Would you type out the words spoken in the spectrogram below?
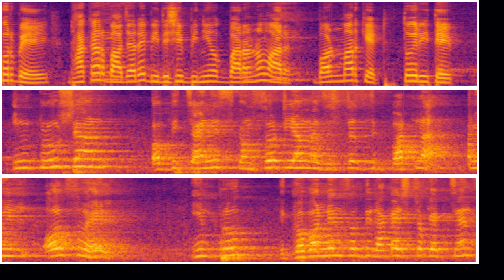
করবে ঢাকার বাজারে বিদেশি বিনিয়োগ বাড়ানো আর বন্ড মার্কেট তৈরিতে। Inclusion of the Chinese consortium as a strategic partner will also help improve the governance of the Dhaka Stock Exchange,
